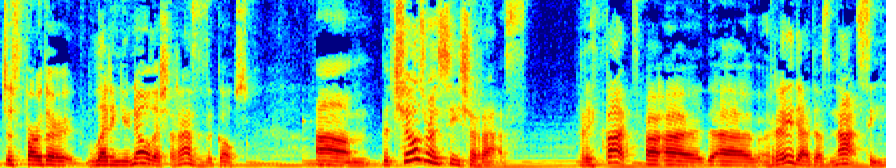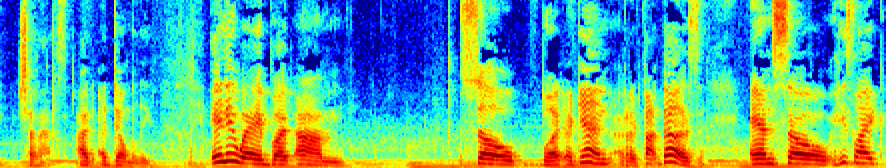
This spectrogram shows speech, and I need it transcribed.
just further letting you know that Sharaz is a ghost. Um, the children see Sharaz. Refat, uh, uh, uh, Reda does not see Sharaz. I, I don't believe. Anyway, but um, so, but again, Refat does. And so he's like,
